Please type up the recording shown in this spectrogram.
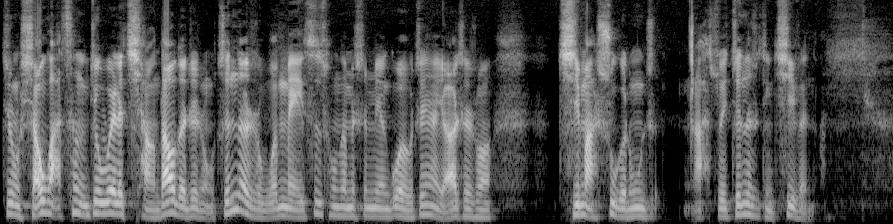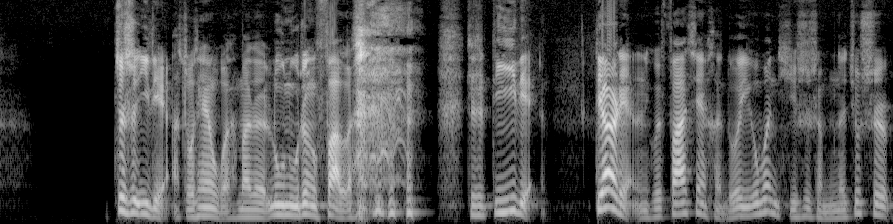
这种小剐蹭就为了抢道的这种，真的是我每次从他们身边过，我真想摇下车窗，起码竖个中指啊！所以真的是挺气愤的。这是一点啊，昨天我他妈的路怒症犯了，这是第一点。第二点呢，你会发现很多一个问题是什么呢？就是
